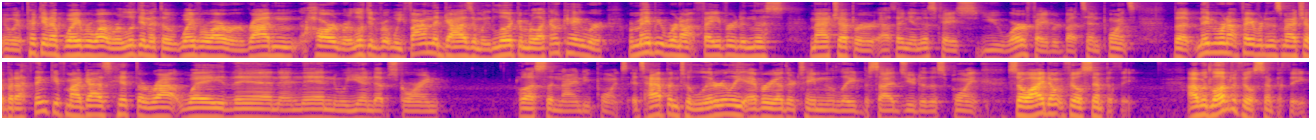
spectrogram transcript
and we're picking up waiver wire. We're looking at the waiver wire. We're riding hard. We're looking for. We find the guys and we look and we're like, okay, we're we're maybe we're not favored in this matchup, or I think in this case you were favored by ten points. But maybe we're not favored in this matchup. But I think if my guys hit the right way, then and then we end up scoring less than 90 points. It's happened to literally every other team in the league besides you to this point. So I don't feel sympathy. I would love to feel sympathy.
